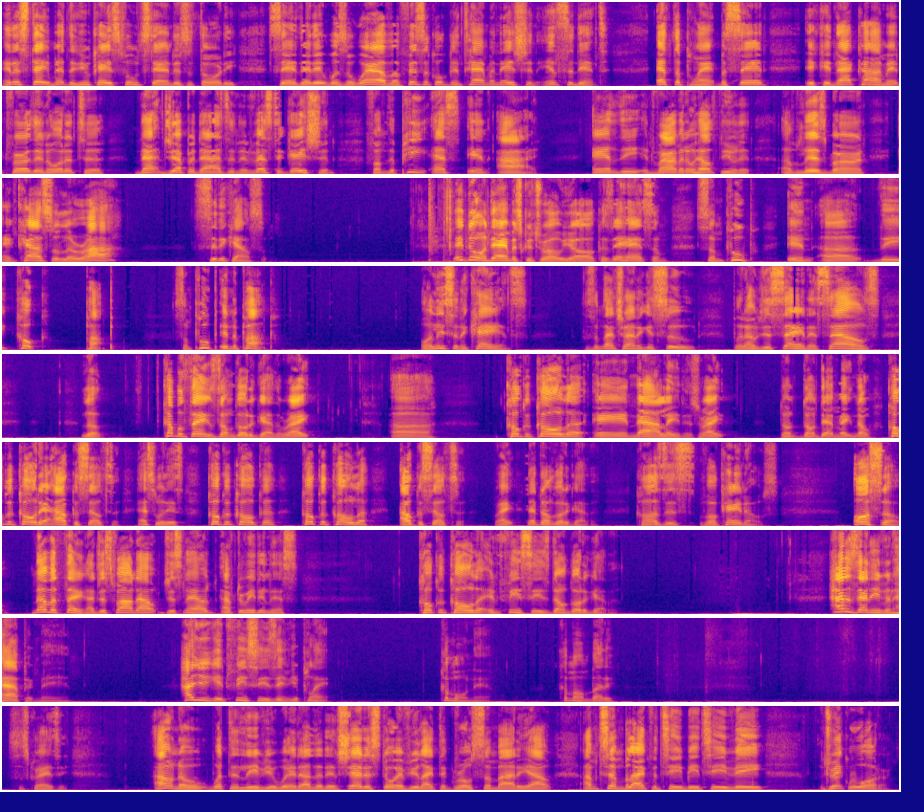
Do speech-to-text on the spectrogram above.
In a statement, the UK's Food Standards Authority said that it was aware of a physical contamination incident at the plant, but said it could not comment further in order to not jeopardize an investigation from the PSNI and the Environmental Health Unit of Lisburn and Castle Castlereagh City Council. They doing damage control, y'all, because they had some some poop in uh, the Coke pop, some poop in the pop, or at least in the cans. Because I'm not trying to get sued, but I'm just saying it sounds. Look, a couple things don't go together, right? Uh, Coca-Cola and Nihilators, right? Don't don't that make no Coca Cola and Alka Seltzer? That's what it is. Coca Cola, Coca Cola, Alka Seltzer. Right? That don't go together. Causes volcanoes. Also, another thing I just found out just now after reading this: Coca Cola and feces don't go together. How does that even happen, man? How you get feces in your plant? Come on now. Come on, buddy. This is crazy. I don't know what to leave you with other than share this story if you like to gross somebody out. I'm Tim Black for TBTV. Drink water.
